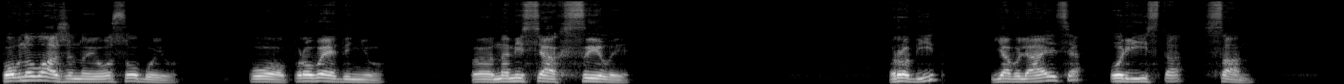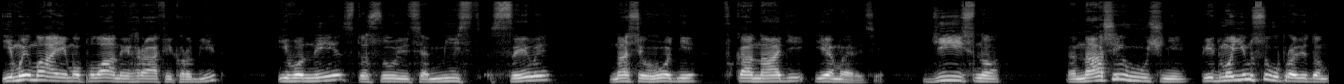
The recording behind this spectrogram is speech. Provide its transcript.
повноваженою особою по проведенню е, на місцях сили робіт являється Оріста Сан. І ми маємо плани графік робіт, і вони стосуються місць сили на сьогодні в Канаді і Америці. Дійсно, наші учні під моїм супровідом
